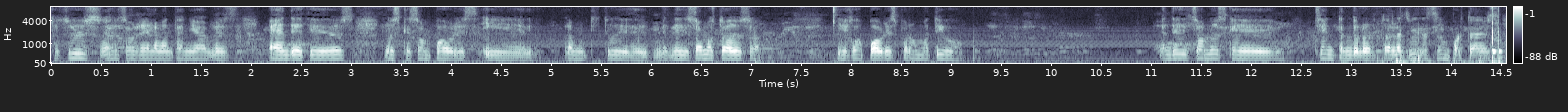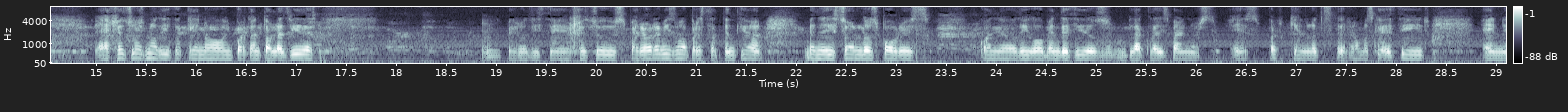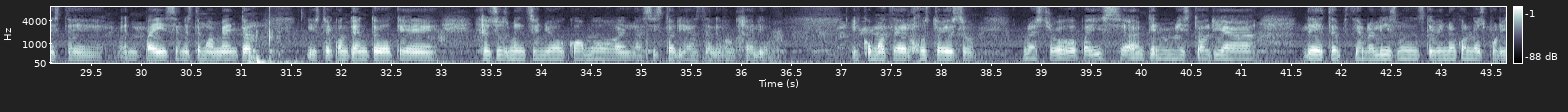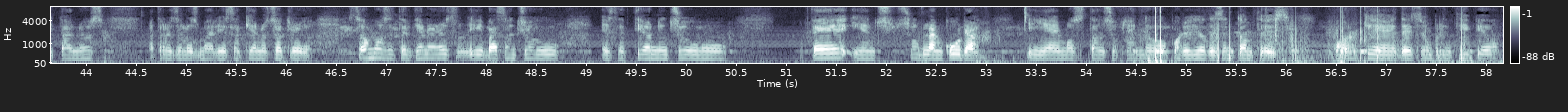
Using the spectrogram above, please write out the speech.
Jesús sobre la montaña, bendecidos los que son pobres y la multitud, de, somos todos, dijo, pobres por un motivo. Bendecidos son los que sienten dolor, todas las vidas importan. Eh, Jesús no dice que no importan todas las vidas, pero dice Jesús, pero ahora mismo presta atención, bendecidos son los pobres. Cuando digo bendecidos Black Lives Matter es por quien lo tenemos que decir en este en país en este momento y estoy contento que Jesús me enseñó cómo en las historias del Evangelio y cómo hacer justo eso. Nuestro país eh, tiene una historia de excepcionalismo que vino con los puritanos a través de los mares. Aquí a nosotros somos excepcionales y basan su excepción en su fe y en su blancura. Y hemos estado sufriendo por ello desde entonces, porque desde un principio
